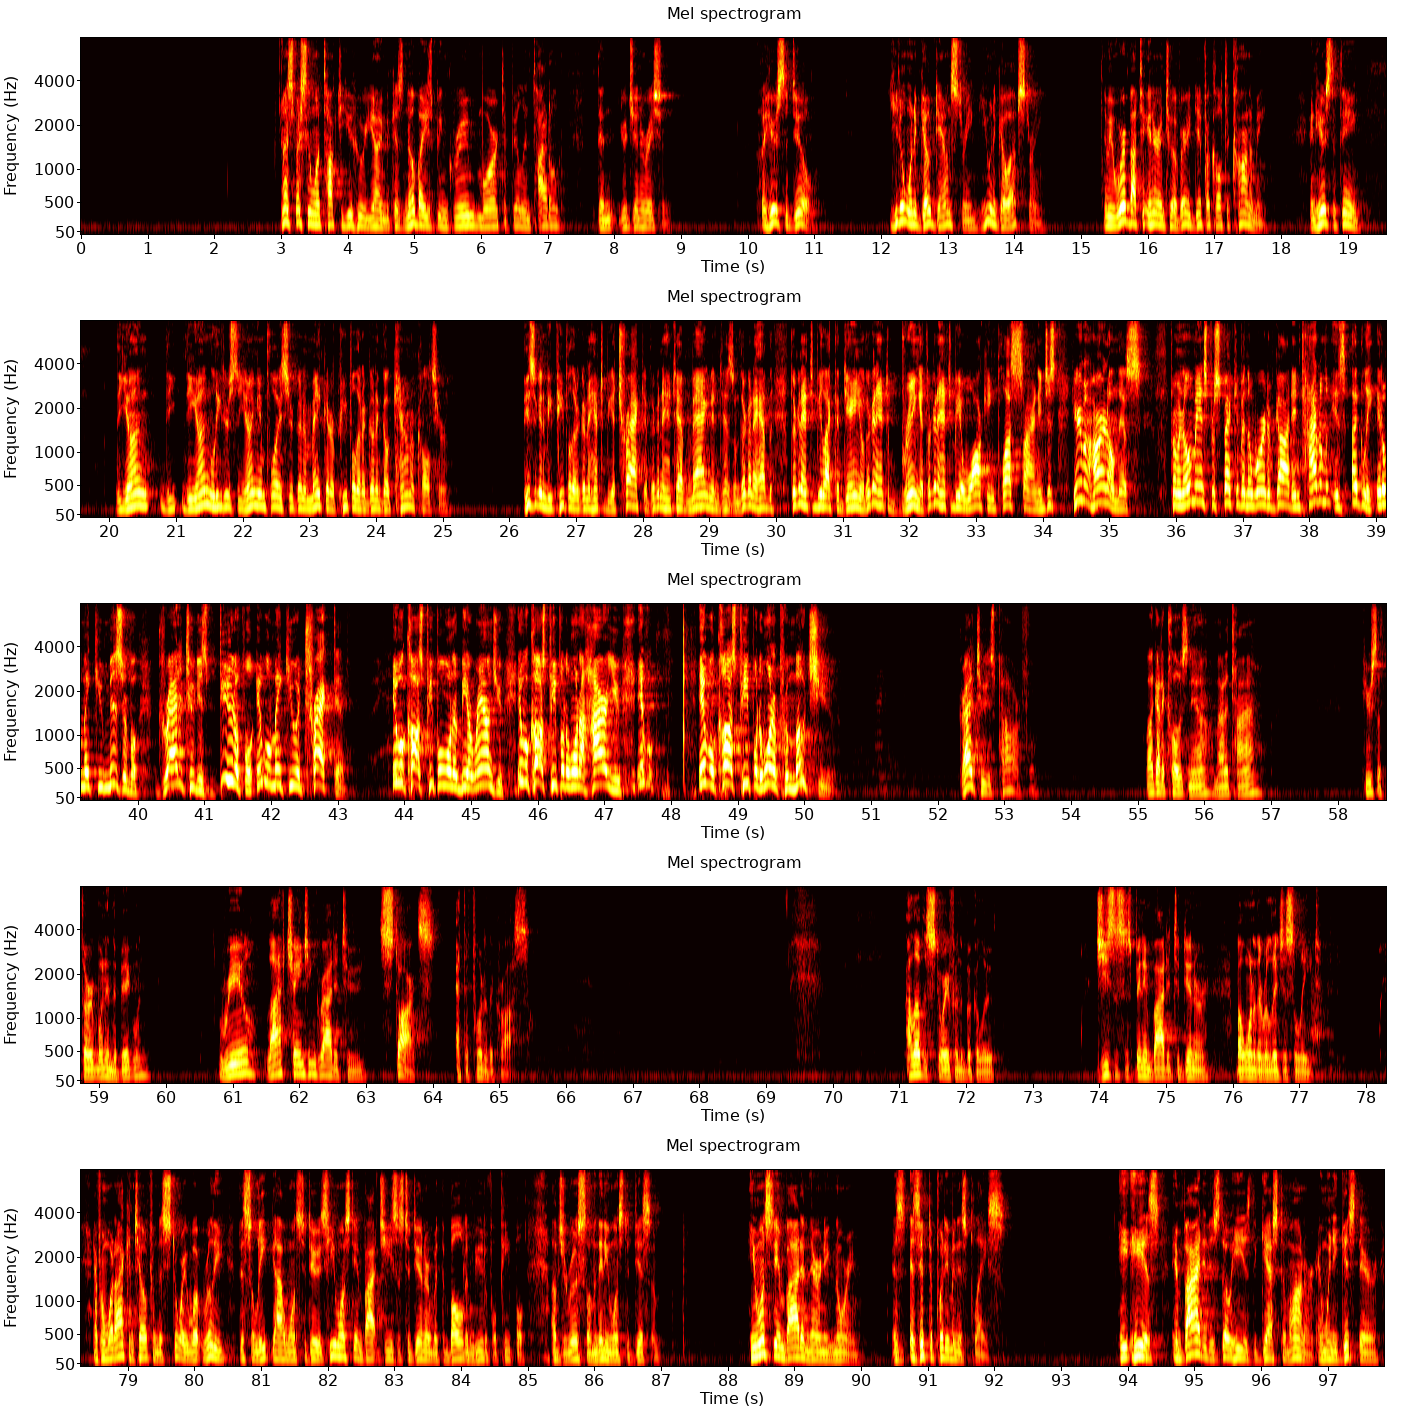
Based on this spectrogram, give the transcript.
I especially want to talk to you who are young because nobody's been groomed more to feel entitled than your generation. But here's the deal you don't want to go downstream, you want to go upstream. I mean, we're about to enter into a very difficult economy. And here's the thing the young, the, the young leaders, the young employees who are going to make it are people that are going to go counterculture. These are going to be people that are going to have to be attractive. They're going to have to have magnetism. They're going to have, the, they're going to have to be like the Daniel. They're going to have to bring it. They're going to have to be a walking plus sign. And just hear my heart on this. From an old man's perspective in the Word of God, entitlement is ugly. It'll make you miserable. Gratitude is beautiful. It will make you attractive. It will cause people to want to be around you. It will cause people to want to hire you. It will, it will cause people to want to promote you. Gratitude is powerful. Well, I got to close now. I'm out of time. Here's the third one and the big one. Real life changing gratitude starts at the foot of the cross. I love the story from the book of Luke. Jesus has been invited to dinner by one of the religious elite. And from what I can tell from this story, what really this elite guy wants to do is he wants to invite Jesus to dinner with the bold and beautiful people of Jerusalem, and then he wants to diss him. He wants to invite him there and ignore him, as, as if to put him in his place. He, he is invited as though he is the guest of honor. And when he gets there,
